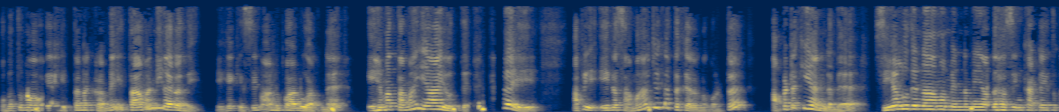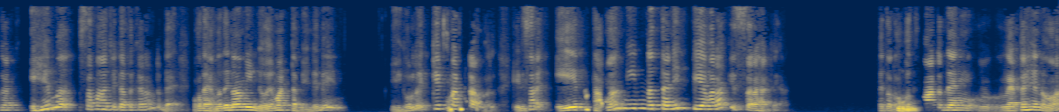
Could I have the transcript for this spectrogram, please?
ඔබතුමා ඔය හිතන ක්‍රමය ඊටම නිවැරදි. ඒකේ කිසිම අඩුපාඩුවක් නැහැ. එහෙම තමයි ආයුත්තේ. හැබැයි අපි ඒක සමාජගත කරනකොට අපට කියන්න බෑ සියලු දෙනාම මෙන්න මේ අදහසින් කටයුතු කරන. එහෙම සමාජගත කරන්න බෑ. මොකද හැමදෙනාම ඉන්නේ ඔය මට්ටමේ නෙමෙයිනේ. ඒගොල්ලෝ එක් එක් මට්ටම්වල. ඒ නිසා ඒ තමන් ඉන්න තැනින් පියවරක් ඉස්සරහට යන්න. එතකොට ඔබතුමාට දැන් වැටහෙනවා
